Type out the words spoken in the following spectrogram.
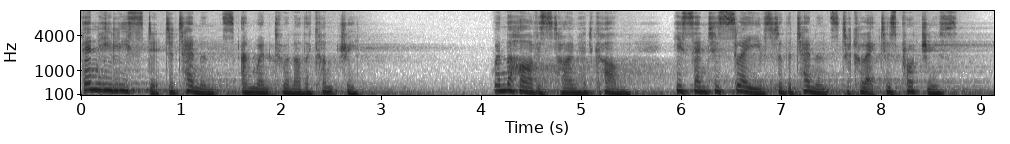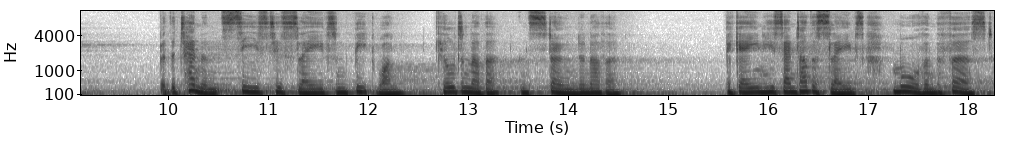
Then he leased it to tenants and went to another country. When the harvest time had come, he sent his slaves to the tenants to collect his produce. But the tenants seized his slaves and beat one, killed another, and stoned another. Again, he sent other slaves, more than the first,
